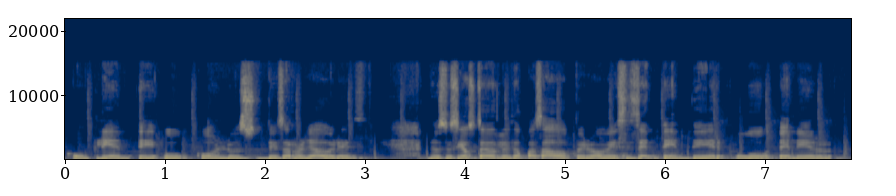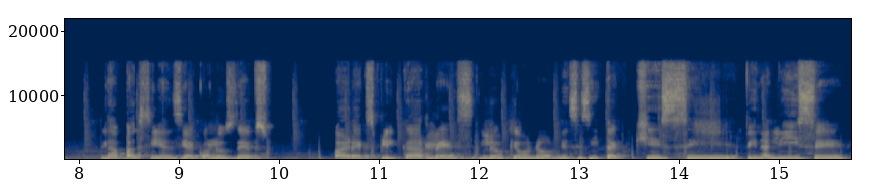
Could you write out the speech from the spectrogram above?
con cliente o con los desarrolladores. No sé si a ustedes les ha pasado, pero a veces entender o tener la paciencia con los devs para explicarles lo que uno necesita que se finalice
